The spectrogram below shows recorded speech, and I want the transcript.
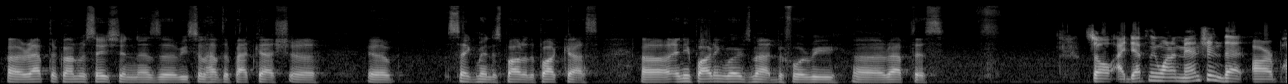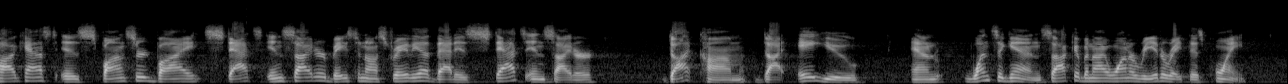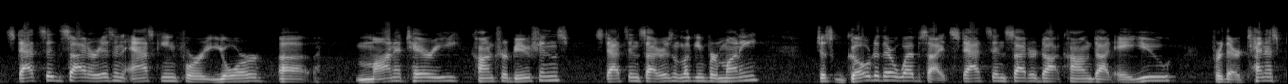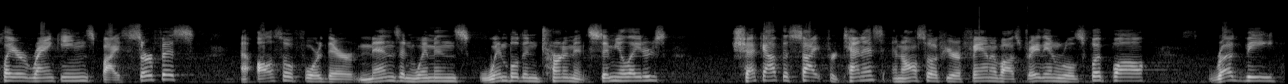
uh, wrap the conversation as uh, we still have the Pat Cash uh, uh, segment as part of the podcast. Uh, any parting words, Matt, before we uh, wrap this? So I definitely want to mention that our podcast is sponsored by Stats Insider based in Australia. That is statsinsider.com.au. And once again, Saqib and I want to reiterate this point. Stats Insider isn't asking for your uh, monetary contributions. Stats Insider isn't looking for money just go to their website, statsinsider.com.au, for their tennis player rankings by surface, uh, also for their men's and women's Wimbledon tournament simulators. Check out the site for tennis, and also if you're a fan of Australian rules football, rugby,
